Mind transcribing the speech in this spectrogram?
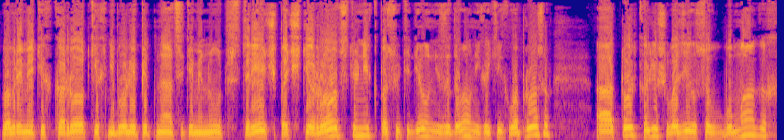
Во время этих коротких, не более пятнадцати минут встреч почти родственник, по сути дела, не задавал никаких вопросов, а только лишь возился в бумагах,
